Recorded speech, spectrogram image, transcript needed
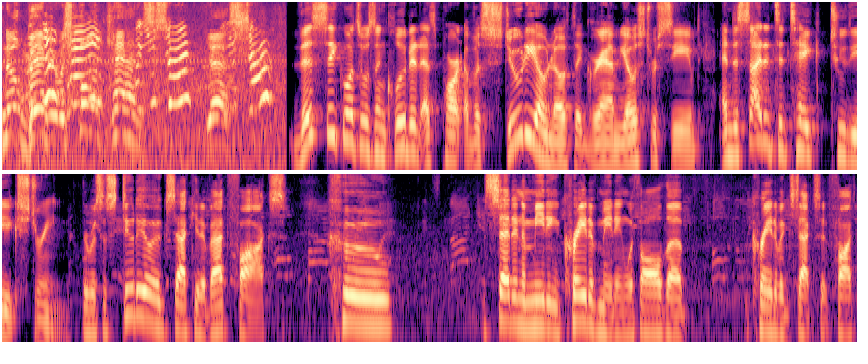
was no baby, it was full of Are cans. you sure? Yes. Are you sure? This sequence was included as part of a studio note that Graham Yost received and decided to take to the extreme. There was a studio executive at Fox who said in a meeting, a creative meeting with all the creative execs at Fox,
